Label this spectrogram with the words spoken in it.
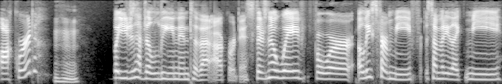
awkward hmm but you just have to lean into that awkwardness. There's no way for, at least for me, for somebody like me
